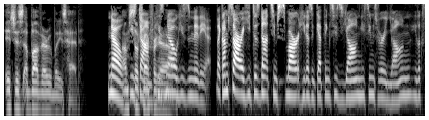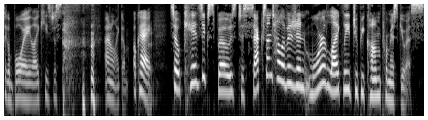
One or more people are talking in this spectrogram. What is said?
it's just above everybody's head. No, I'm he's dumb. he's no, he's an idiot. Like I'm sorry, he does not seem smart. He doesn't get things. He's young. He seems very young. He looks like a boy. Like he's just I don't like him. Okay. So kids exposed to sex on television more likely to become promiscuous.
